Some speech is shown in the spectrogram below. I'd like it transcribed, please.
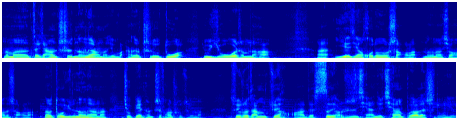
那么再加上吃能量呢，就晚上就吃的又多，又油啊什么的哈。哎，夜间活动又少了，能量消耗的少了，那么多余的能量呢，就变成脂肪储存了。所以说，咱们最好啊，在四个小时之前就千万不要再吃东西了。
